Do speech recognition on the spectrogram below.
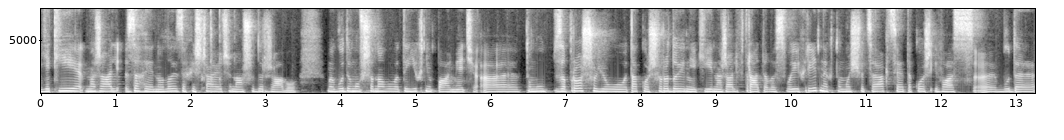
Які, на жаль, загинули, захищаючи нашу державу, ми будемо вшановувати їхню пам'ять. Е, Тому запрошую також родин, які, на жаль, втратили своїх рідних, тому що ця акція також і вас е, буде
